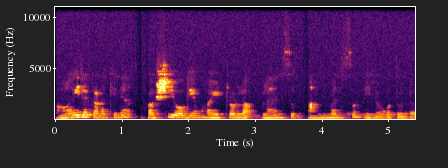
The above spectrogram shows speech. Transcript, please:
ആയിരക്കണക്കിന് ഭക്ഷ്യയോഗ്യമായിട്ടുള്ള പ്ലാന്റ്സും ആനിമൽസും ഈ ലോകത്തുണ്ട്.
